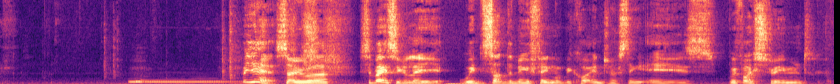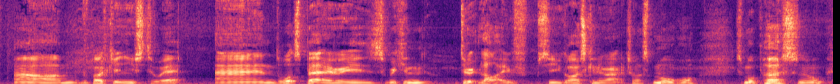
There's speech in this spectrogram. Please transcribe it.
But yeah, so uh, so basically, we decided the new thing would be quite interesting. Is we've both streamed, um, we're both getting used to it, and what's better is we can do it live, so you guys can interact with us more. It's more personal,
